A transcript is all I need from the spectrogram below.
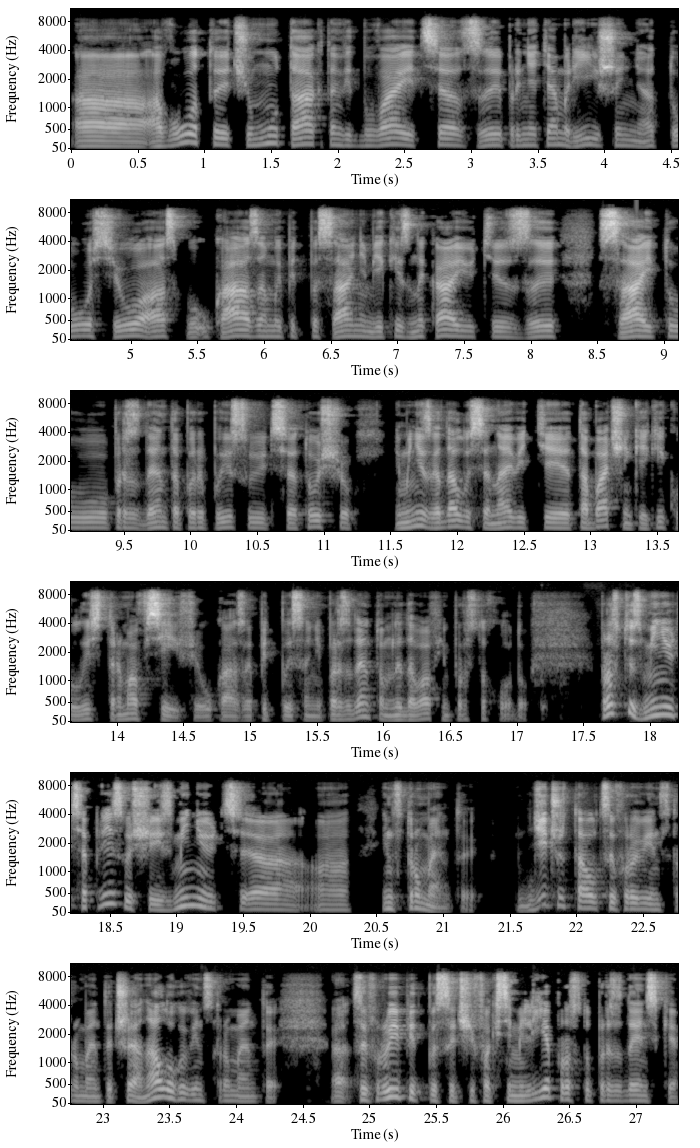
а, а от е, чому так там відбувається з прийняттям рішень, а то сьо, а з указами, підписанням, які зникають з сайту президента, переписуються тощо. І мені згадалося навіть е, табачник, який колись тримав в сейфі укази, підписані президентом, не давав їм просто ходу. Просто змінюються прізвища і змінюються інструменти. Діджитал, цифрові інструменти чи аналогові інструменти, е, цифрові підписи чи факсимільє просто президентське.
